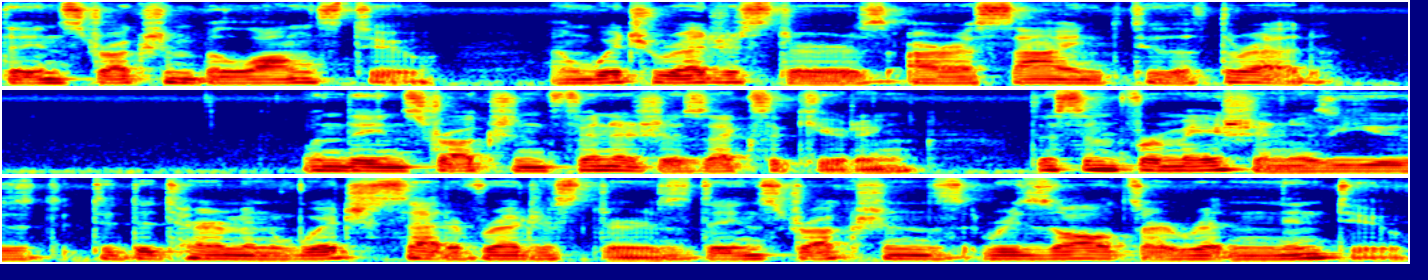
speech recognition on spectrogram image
the instruction belongs to and which registers are assigned to the thread. When the instruction finishes executing, this information is used to determine which set of registers the instruction's results are written into.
